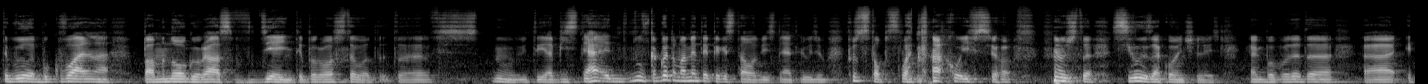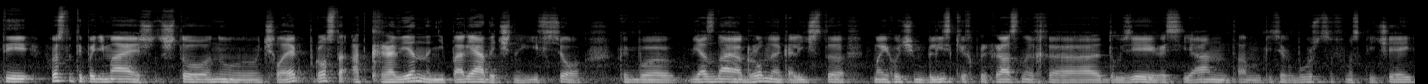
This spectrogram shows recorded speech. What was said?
это было буквально по много раз в день. Ты просто вот это ну, и ты объясняешь, ну, в какой-то момент я перестал объяснять людям, просто стал посылать нахуй и все, потому что силы закончились, как бы вот это, э, и ты, просто ты понимаешь, что, ну, человек просто откровенно непорядочный, и все, как бы я знаю огромное количество моих очень близких, прекрасных э, друзей, россиян, там, петербуржцев, москвичей,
